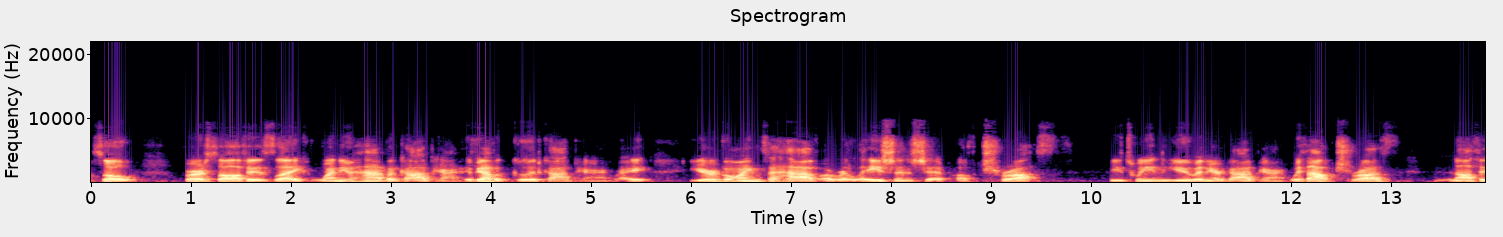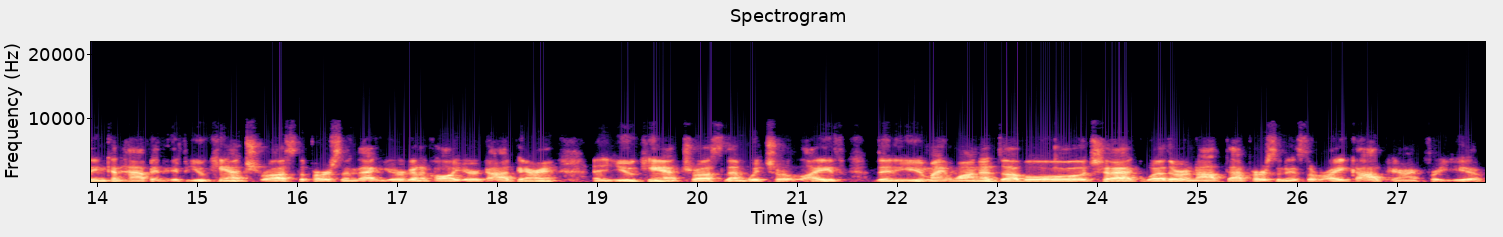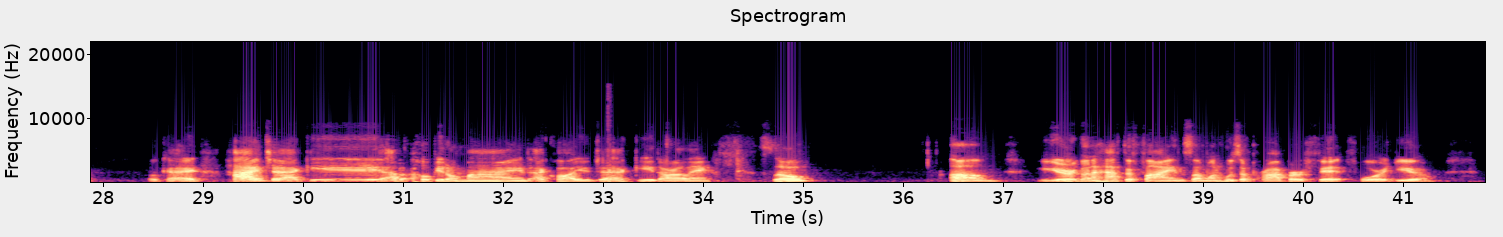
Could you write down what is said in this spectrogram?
So, first off, is like when you have a godparent, if you have a good godparent, right? you're going to have a relationship of trust between you and your godparent. Without trust, nothing can happen. If you can't trust the person that you're going to call your godparent and you can't trust them with your life, then you might want to double check whether or not that person is the right godparent for you. Okay. Hi, Jackie. I hope you don't mind. I call you Jackie, darling. So, um, you're going to have to find someone who's a proper fit for you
